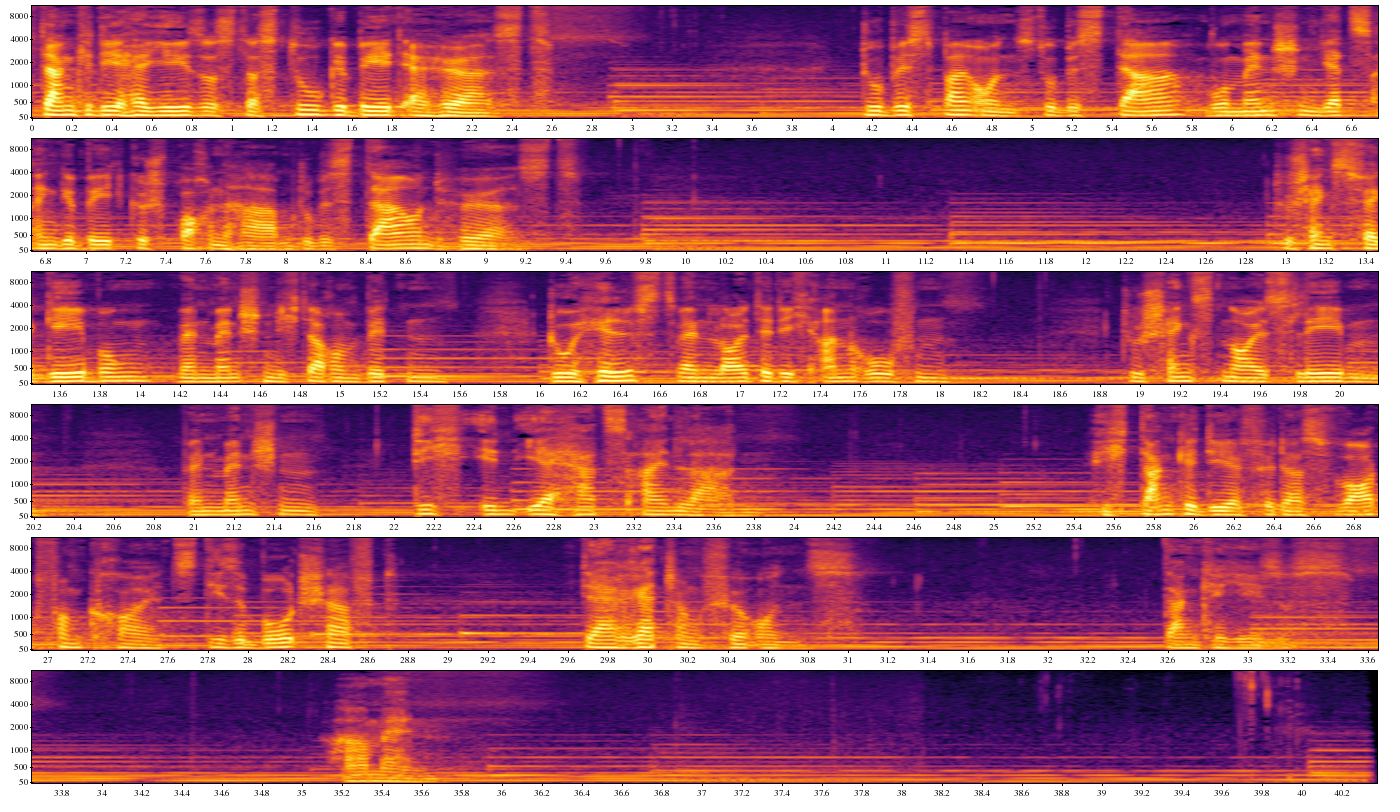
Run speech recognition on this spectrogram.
Ich danke dir, Herr Jesus, dass du Gebet erhörst. Du bist bei uns, du bist da, wo Menschen jetzt ein Gebet gesprochen haben. Du bist da und hörst. Du schenkst Vergebung, wenn Menschen dich darum bitten. Du hilfst, wenn Leute dich anrufen. Du schenkst neues Leben, wenn Menschen dich in ihr Herz einladen. Ich danke dir für das Wort vom Kreuz, diese Botschaft, der Rettung für uns. Danke, Jesus. Amen.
